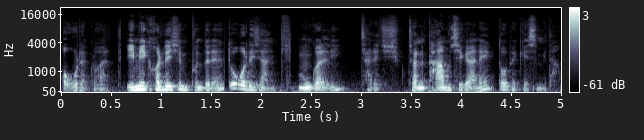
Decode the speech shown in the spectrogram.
억울할 것 같아요. 이미 걸리신 분들은 또 걸리지 않게 몸 관리 잘 해주시고 저는 다음 시간에 또 뵙겠습니다.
